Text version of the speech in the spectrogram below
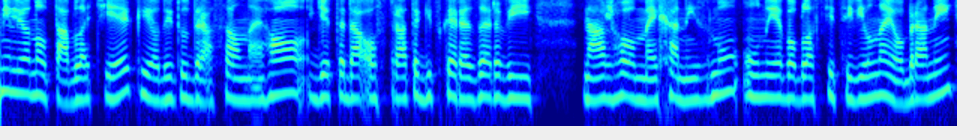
miliónov tabletiek jodidu draselného. Ide teda o strategické rezervy nášho mechanizmu Únie v oblasti civilnej obrany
